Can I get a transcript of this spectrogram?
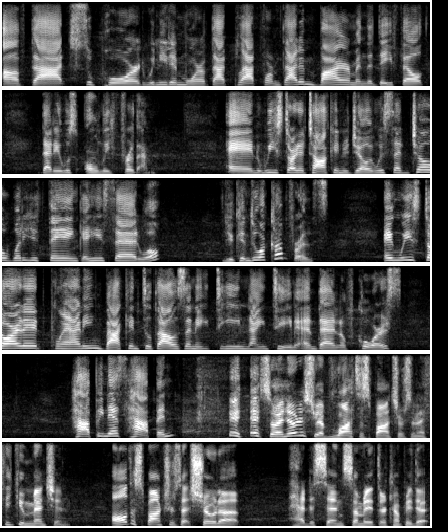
of that support. We needed more of that platform, that environment that they felt that it was only for them. And we started talking to Joe and we said, Joe, what do you think? And he said, Well, you can do a conference. And we started planning back in 2018, 19. And then, of course, happiness happened. so I noticed you have lots of sponsors. And I think you mentioned all the sponsors that showed up had to send somebody at their company that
